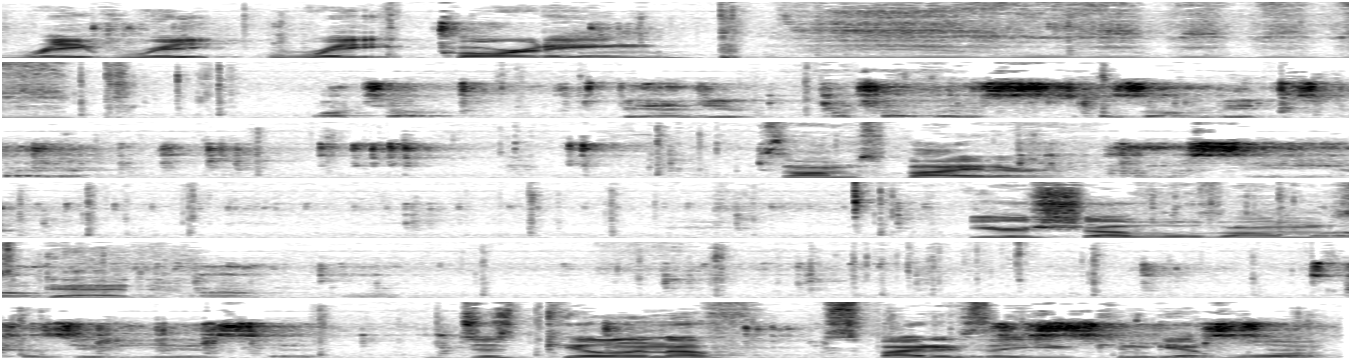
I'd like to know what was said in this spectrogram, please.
Re re recording. Watch out. Behind you. Watch out. There's a zombie and a spider. Zom spider. I'm a see you. Your shovel's almost Oh, dead. Oh, well. It's because you used it. Just kill enough spiders that you can get wool. it.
